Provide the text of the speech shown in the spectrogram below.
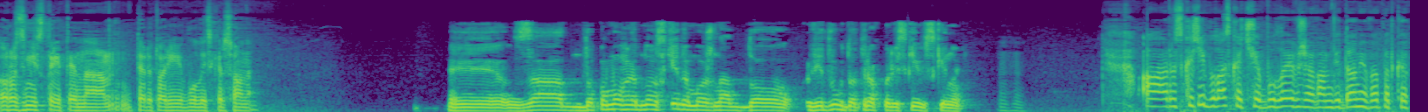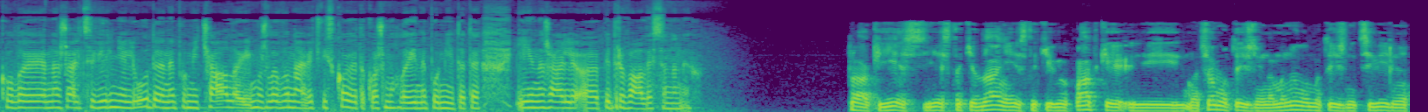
е, розмістити на території вулиць Херсона? Е, За допомогою одного скиду можна до від двох до трьох полісків скинути. А розкажіть, будь ласка, чи були вже вам відомі випадки, коли, на жаль, цивільні люди не помічали, і, можливо, навіть військові також могли і не помітити, і, на жаль, е, підривалися на них? Так, є, є такі дані, є такі випадки. І на цьому тижні, на минулому тижні цивільні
